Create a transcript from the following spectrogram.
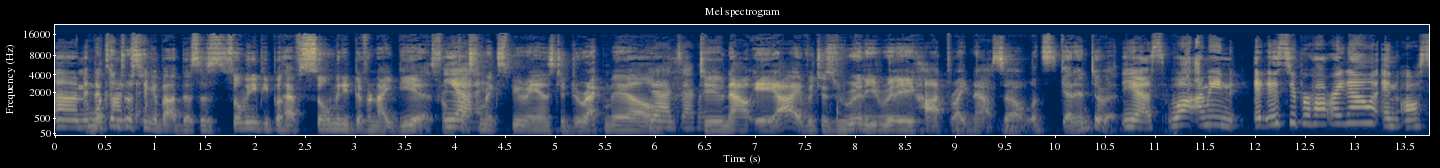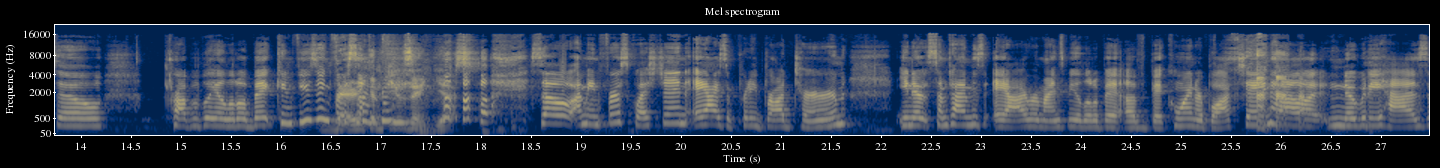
Um, and What's interesting about this is so many people have so many different ideas from Yeah. customer experience to direct mail Yeah, exactly. to now AI, which is really, really hot right now. So let's get into it. Yes. Well, I mean, it is super hot right now and also probably a little bit confusing for Very some people. confusing. Yes. So, I mean, first question AI is a pretty broad term. You know, sometimes AI reminds me a little bit of Bitcoin or blockchain, how nobody has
